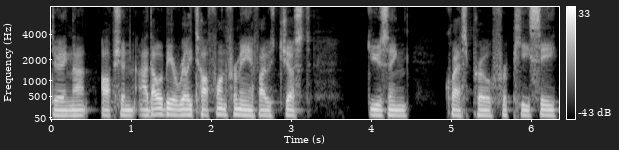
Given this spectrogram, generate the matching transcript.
doing that option. Uh, that would be a really tough one for me if I was just using Quest Pro for PC.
